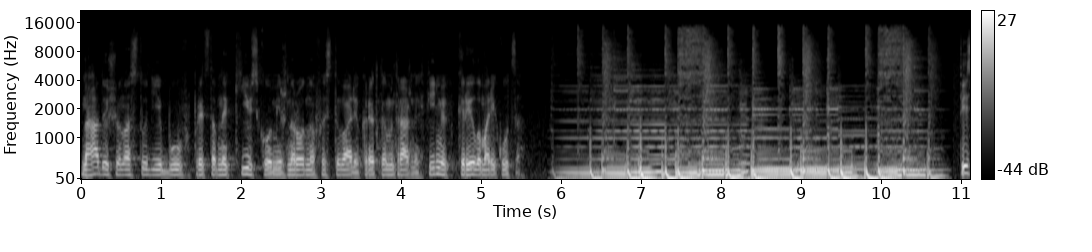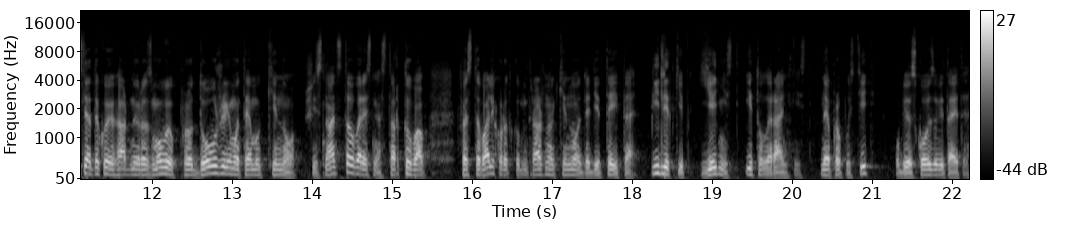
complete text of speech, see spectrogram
Нагадую, що у нас в студії був представник Київського міжнародного фестивалю короткометражних фільмів Кирило Марікуца. Після такої гарної розмови продовжуємо тему кіно. 16 вересня стартував фестиваль короткометражного кіно для дітей та підлітків Єдність і толерантність. Не пропустіть, обов'язково завітайте.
